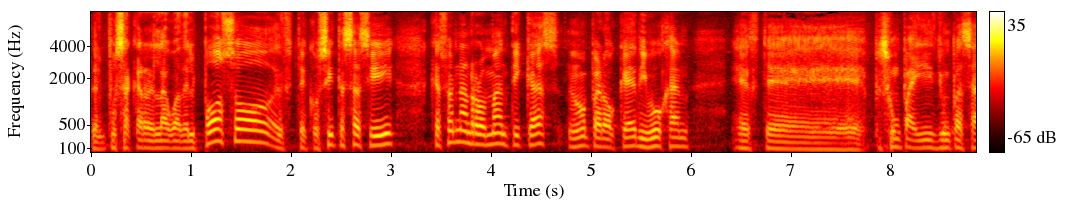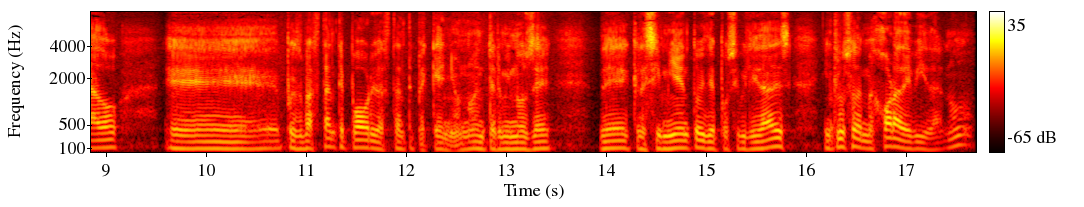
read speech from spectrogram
del pues, sacar el agua del pozo, este, cositas así, que suenan románticas, ¿no? pero que dibujan este, pues, un país y un pasado eh, pues bastante pobre y bastante pequeño, ¿no? En términos de, crecimiento y de posibilidades, incluso de mejora de vida, ¿no?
